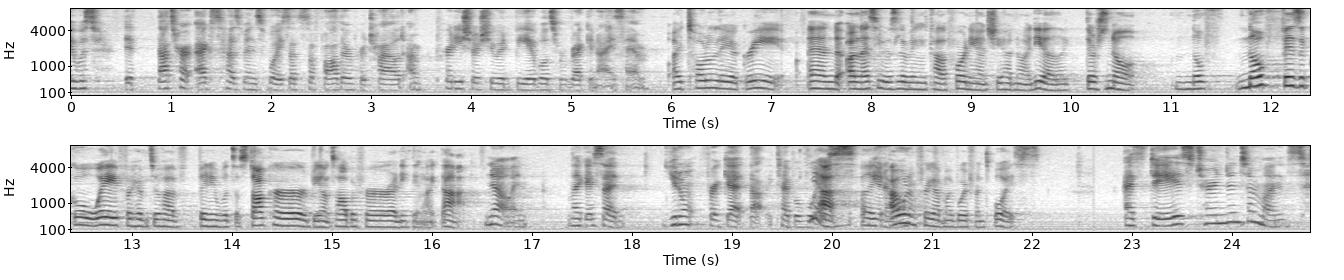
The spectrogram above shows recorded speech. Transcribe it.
it was that's her ex-husband's voice, that's the father of her child. I'm pretty sure she would be able to recognize him. I totally agree. And unless he was living in California and she had no idea, like there's no no no physical way for him to have been able to stalk her or be on top of her or anything like that. No, and like I said, you don't forget that type of voice. yeah, like you I wouldn't forget my boyfriend's voice. As days turned into months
